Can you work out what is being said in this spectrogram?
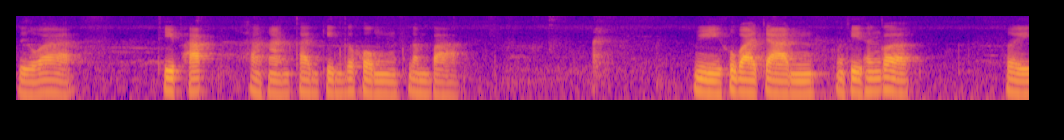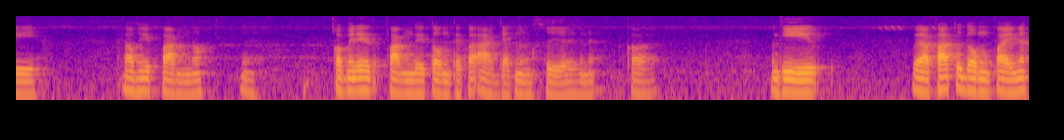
หรือว่าที่พักอาหารการกินก็คงลำบาก มีครูบาอาจารย์บางทีท่านก็เคยเล่าให้ฟังเนาะก็ไม่ได้ฟังโดยตรง แต่ก็อ่านจากหนังสืออะไรนะก็บางทีเวลาพระธุดงไปนะ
